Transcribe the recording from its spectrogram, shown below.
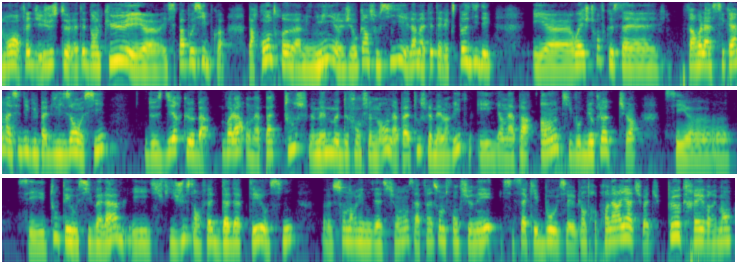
moi en fait j'ai juste la tête dans le cul et, et c'est pas possible, quoi. Par contre, à minuit, j'ai aucun souci et là ma tête elle explose d'idées. Et ouais, je trouve que ça, enfin voilà, c'est quand même assez déculpabilisant aussi de se dire que bah voilà, on n'a pas tous le même mode de fonctionnement, on n'a pas tous le même rythme et il n'y en a pas un qui vaut mieux que l'autre, tu vois. C'est euh, c'est tout est aussi valable et il suffit juste en fait d'adapter aussi euh, son organisation, sa façon de fonctionner et c'est ça qui est beau aussi avec l'entrepreneuriat, tu vois, tu peux créer vraiment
